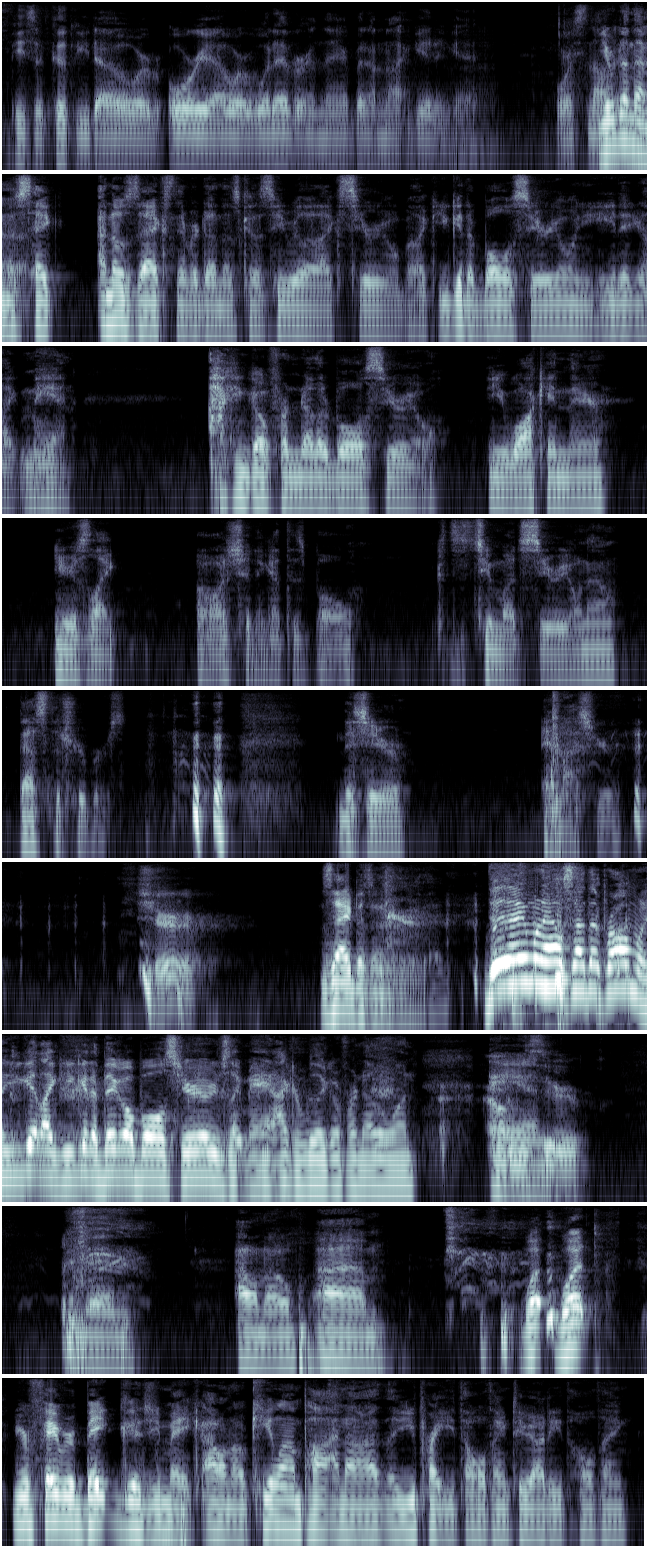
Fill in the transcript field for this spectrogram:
piece of cookie dough or Oreo or whatever in there, but I'm not getting it. Or it's not. You ever done that enough. mistake? I know Zach's never done this because he really likes cereal, but like you get a bowl of cereal and you eat it, you're like, man, I can go for another bowl of cereal. And you walk in there, you're just like, oh, I shouldn't have got this bowl because it's too much cereal now. That's the Troopers this year and last year. Sure. Zach doesn't agree with that. Did anyone else have that problem? When you get like you get a big old bowl of cereal, you're just like, man, I could really go for another one. Don't and- and then I don't know. Um, what what your favorite baked goods you make? I don't know. Key lime pie. Nah, you probably eat the whole thing too. I'd eat the whole thing.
